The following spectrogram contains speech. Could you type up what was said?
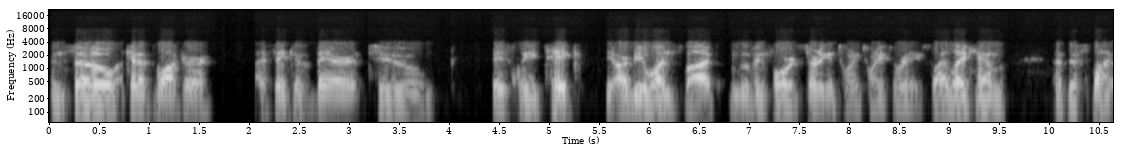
and so Kenneth Walker, I think, is there to basically take the RB one spot moving forward, starting in 2023. So I like him at this spot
